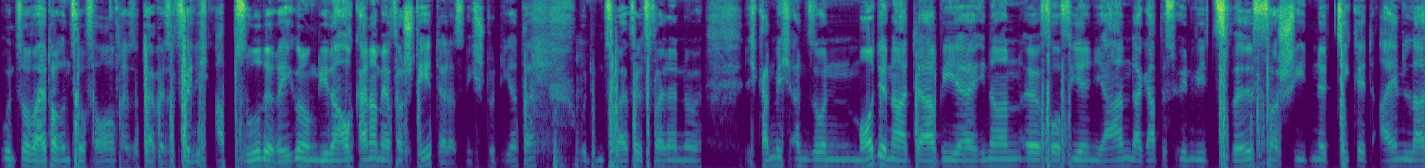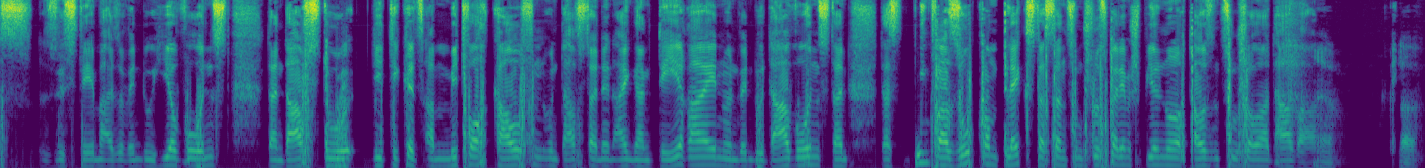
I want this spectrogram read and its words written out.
und so weiter und so fort. Also teilweise völlig absurde Regelungen, die da auch keiner mehr versteht, der das nicht studiert hat. Und im Zweifelsfall dann nur, ich kann mich an so ein Modena Derby erinnern äh, vor vielen Jahren, da gab es irgendwie zwölf verschiedene Ticket-Einlasssysteme. Also wenn du hier wohnst, dann darfst du die Tickets am Mittwoch kaufen und darfst dann den Eingang D rein. Und wenn du da wohnst, dann das Ding war so komplex, dass dann zum Schluss bei dem Spiel nur noch 1000 Zuschauer da waren. Ja, klar.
